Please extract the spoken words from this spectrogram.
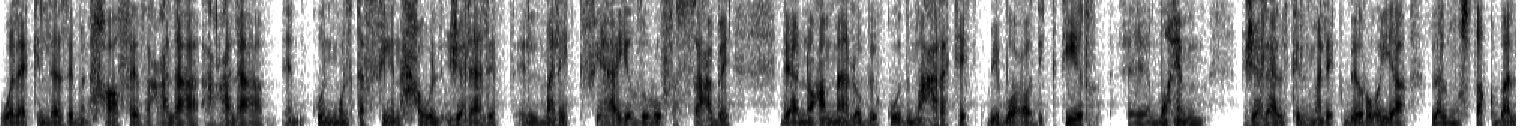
ولكن لازم نحافظ على على نكون ملتفين حول جلالة الملك في هاي الظروف الصعبة لأنه عماله بيقود معركة ببعد كتير آه، مهم جلالة الملك برؤية للمستقبل.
